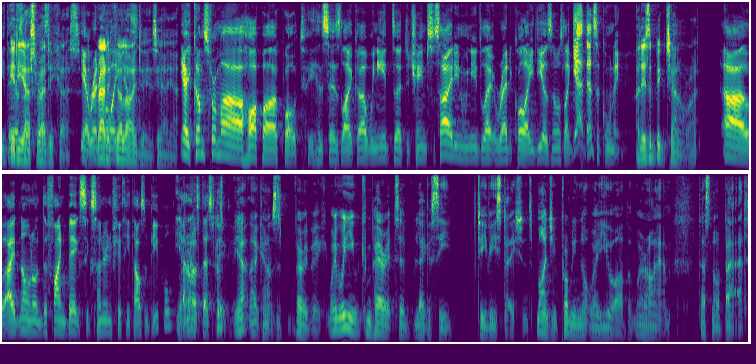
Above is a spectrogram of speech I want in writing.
Ideas Ideas. Radicas. Yeah, Radical ideas. Ideas. Yeah, yeah. Yeah, it comes from a Hoppe quote. He says like, uh, "We need uh, to change society, and we need like radical ideas." And I was like, "Yeah, that's a cool name." And it's a big channel, right? Uh, I don't know. Define big. Six hundred and fifty thousand people. I don't know if that's big. Yeah, that counts as very big. When when you compare it to legacy TV stations, mind you, probably not where you are, but where I am, that's not bad,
